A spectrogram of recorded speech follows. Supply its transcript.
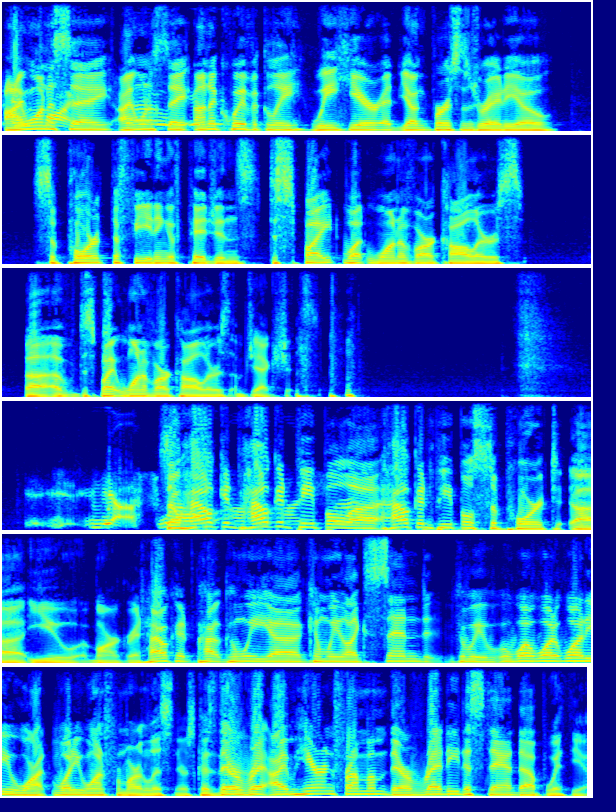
I want to say, I want to say unequivocally, we here at Young Persons Radio support the feeding of pigeons, despite what one of our callers, uh, despite one of our callers' objections. Yes. So well, how can how um, can I'm people sure uh, how can people support uh, you, Margaret? How could how can we uh, can we like send can we what what what do you want what do you want from our listeners? Because they're re- I'm hearing from them they're ready to stand up with you.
